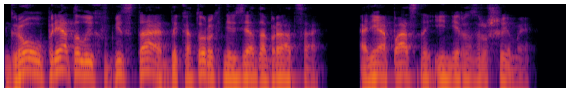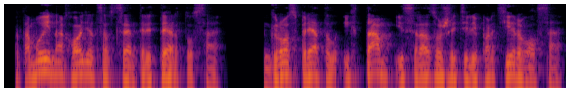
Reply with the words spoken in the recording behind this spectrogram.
Гроу прятал их в места, до которых нельзя добраться. Они опасны и неразрушимы. Потому и находятся в центре Тертуса. Гро спрятал их там и сразу же телепортировался.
